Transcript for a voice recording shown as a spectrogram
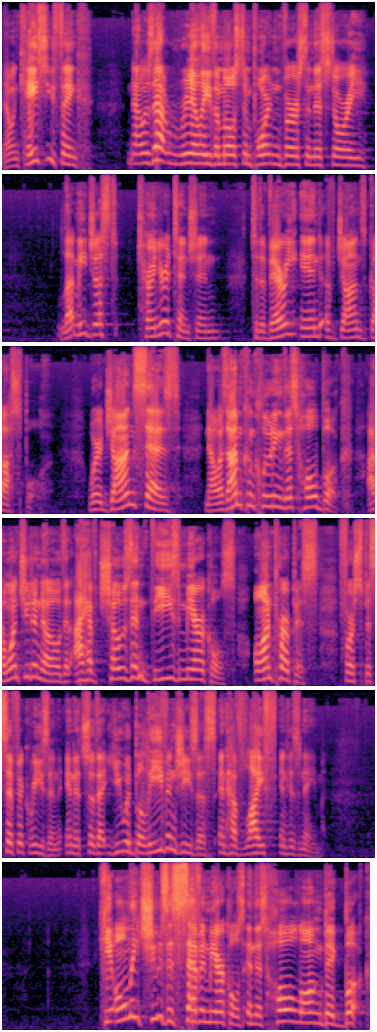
Now, in case you think, now is that really the most important verse in this story? Let me just turn your attention to the very end of John's gospel, where John says, Now, as I'm concluding this whole book, I want you to know that I have chosen these miracles on purpose for a specific reason, and it's so that you would believe in Jesus and have life in his name. He only chooses seven miracles in this whole long, big book.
